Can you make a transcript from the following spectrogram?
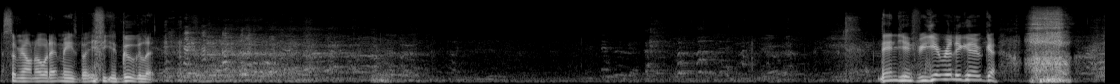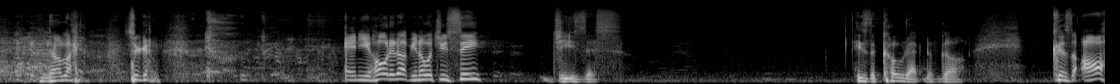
Some of y'all know what that means, but if you Google it. then if you get really good, you go, know, like, and you hold it up, you know what you see? Jesus. He's the Kodak of God because all,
